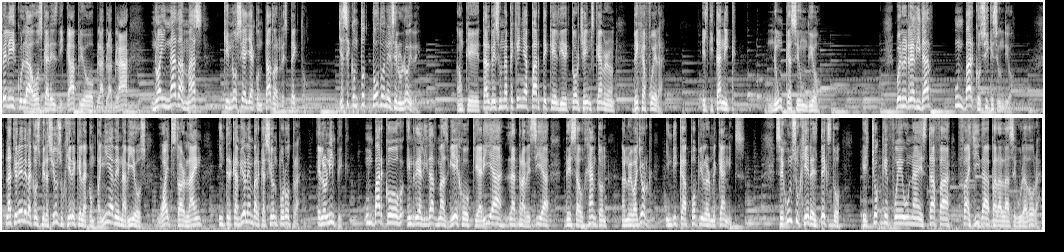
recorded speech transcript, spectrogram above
película, Óscares, DiCaprio, bla bla bla, no hay nada más que no se haya contado al respecto. Ya se contó todo en el celuloide, aunque tal vez una pequeña parte que el director James Cameron deja fuera. El Titanic nunca se hundió. Bueno, en realidad, un barco sí que se hundió. La teoría de la conspiración sugiere que la compañía de navíos White Star Line intercambió la embarcación por otra, el Olympic, un barco en realidad más viejo que haría la travesía de Southampton a Nueva York, indica Popular Mechanics. Según sugiere el texto, el choque fue una estafa fallida para la aseguradora.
